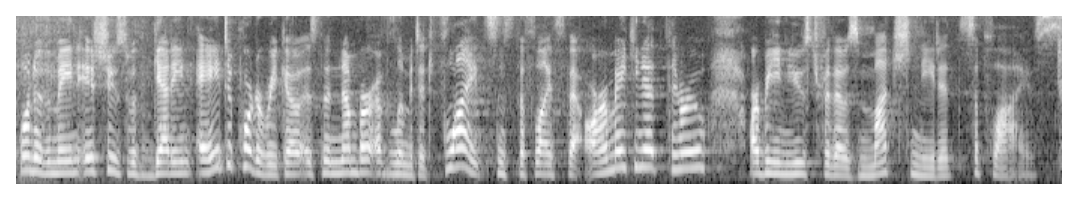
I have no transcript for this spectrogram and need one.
One of the main issues with getting aid to Puerto Rico is the number of limited flights, since the flights that are making it through are being used for those much needed supplies.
